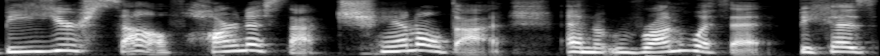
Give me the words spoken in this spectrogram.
Be yourself, harness that, channel that, and run with it because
